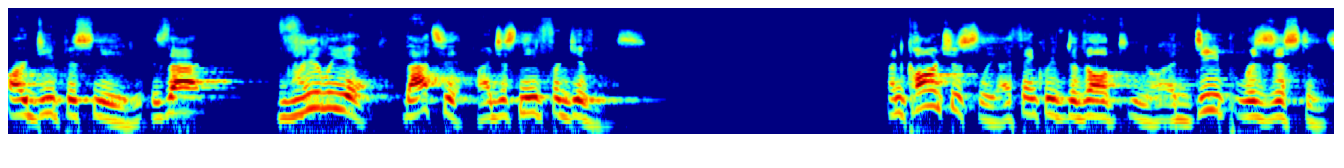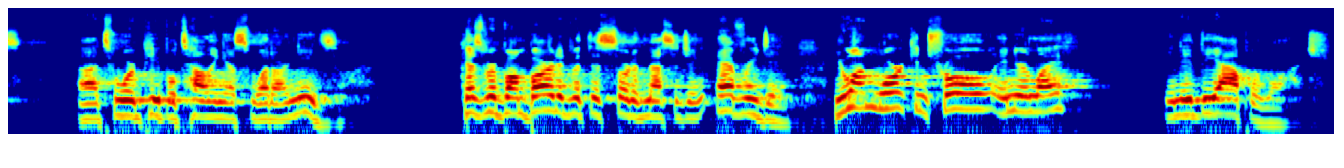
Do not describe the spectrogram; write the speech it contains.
our deepest need? Is that really it? That's it. I just need forgiveness. Unconsciously, I think we've developed you know, a deep resistance uh, toward people telling us what our needs are. Because we're bombarded with this sort of messaging every day. You want more control in your life? You need the Apple Watch.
